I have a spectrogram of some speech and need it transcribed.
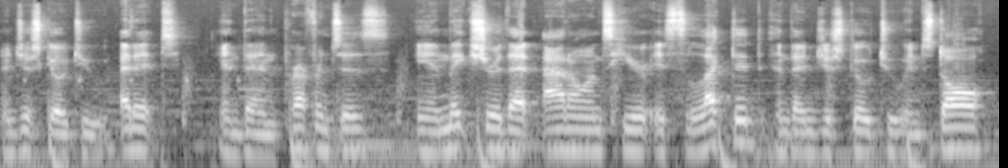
and just go to Edit and then Preferences and make sure that add-ons here is selected and then just go to Install.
